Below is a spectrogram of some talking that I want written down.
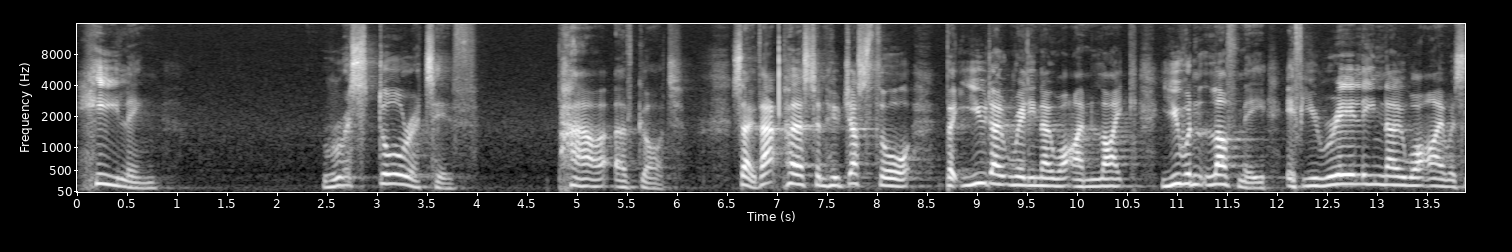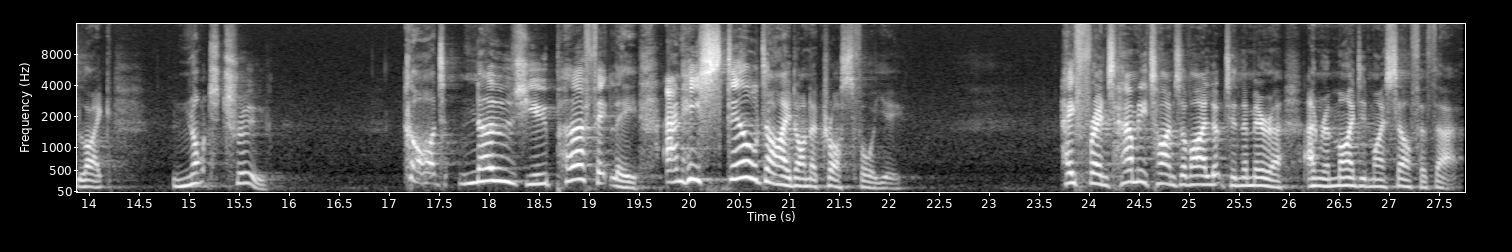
healing, restorative power of God. So, that person who just thought, but you don't really know what I'm like, you wouldn't love me if you really know what I was like, not true. God knows you perfectly, and He still died on a cross for you. Hey, friends, how many times have I looked in the mirror and reminded myself of that?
